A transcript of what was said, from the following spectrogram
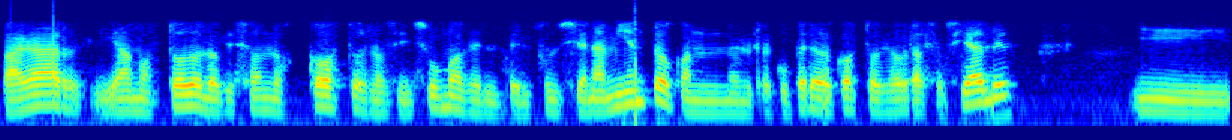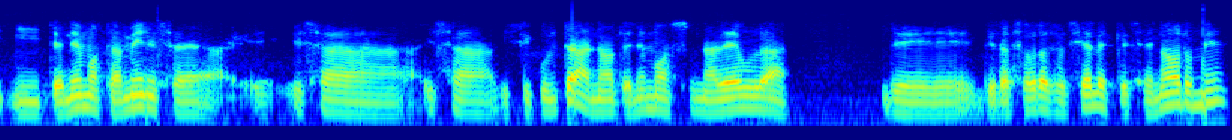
pagar, digamos, todo lo que son los costos, los insumos del, funcionamiento con el recupero de costos de obras sociales y, tenemos también esa, esa, esa dificultad, ¿no? Tenemos una deuda de, las obras sociales que es enorme,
